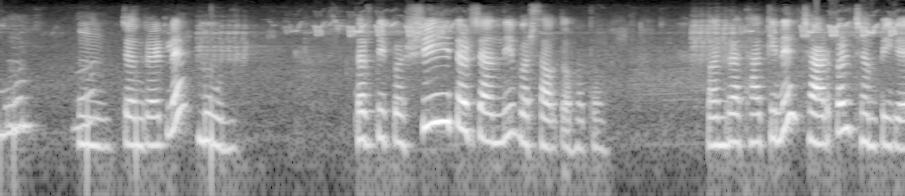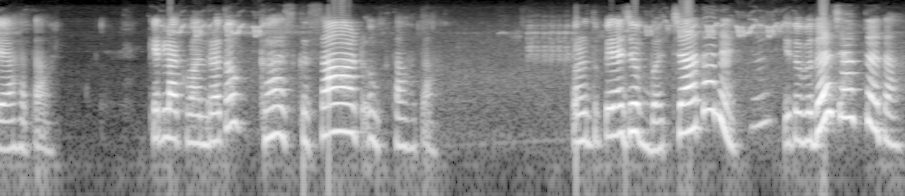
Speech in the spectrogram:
મૂન હમ ચંદ્ર એટલે મૂન ધરતી પર શીતળ ચાંદની વરસાવતો હતો. વાંદરા થાકીને ઝાડ પર જંપી ગયા હતા. કેટલાક વાંદરા તો ઘાસ ઘસાટ ઊંઘતા હતા. પરંતુ પેલા જે બચ્ચા હતા ને, એ તો બધા જાગતા હતા.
